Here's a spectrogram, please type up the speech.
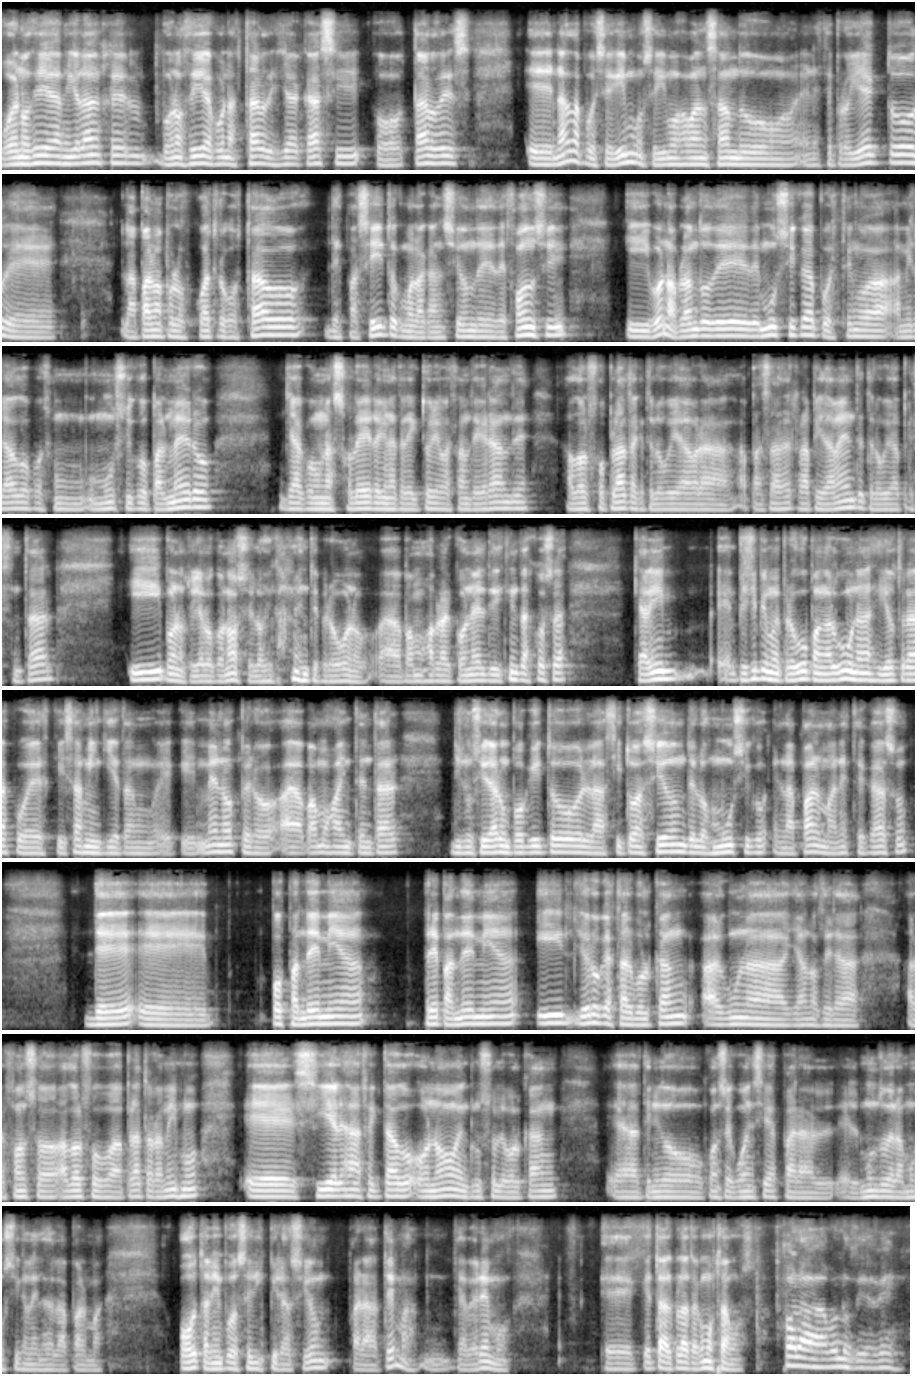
Buenos días, Miguel Ángel. Buenos días, buenas tardes ya casi, o tardes. Eh, nada, pues seguimos, seguimos avanzando en este proyecto de La Palma por los Cuatro Costados, despacito, como la canción de, de Fonsi. Y bueno, hablando de, música, pues tengo a, mi lado pues un, músico palmero, ya con una solera y una trayectoria bastante grande, Adolfo Plata, que te lo voy ahora a pasar rápidamente, te lo voy a presentar. Y bueno, tú ya lo conoces, lógicamente, pero bueno, ah, vamos a hablar con él de distintas cosas que a mí en principio me preocupan algunas y otras pues quizás me inquietan eh, menos, pero ah, vamos a intentar dilucidar un poquito la situación de los músicos en La Palma, en este caso, de eh, post-pandemia, pre-pandemia y yo creo que hasta el volcán, alguna, ya nos dirá Alfonso Adolfo Plata ahora mismo, eh, si él ha afectado o no, incluso el volcán ha tenido consecuencias para el, el, mundo de la música en la isla de La Palma. O también puede ser inspiración para temas, ya veremos. Eh, ¿Qué tal, Plata? ¿Cómo estamos? Hola, buenos días, bien.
